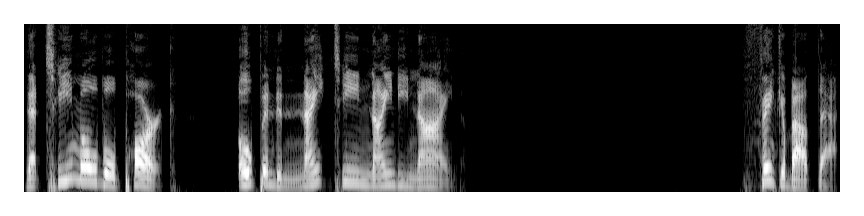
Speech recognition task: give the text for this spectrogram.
that T Mobile Park opened in 1999. Think about that.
